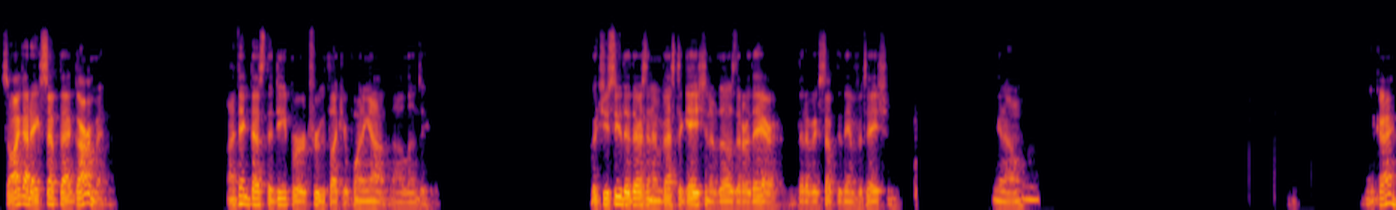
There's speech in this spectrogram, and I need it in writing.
So I got to accept that garment. I think that's the deeper truth, like you're pointing out, uh, Lindsay. But you see that there's an investigation of those that are there that have accepted the invitation. You know. Mm-hmm. Okay.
